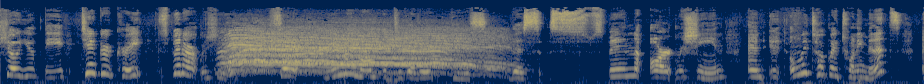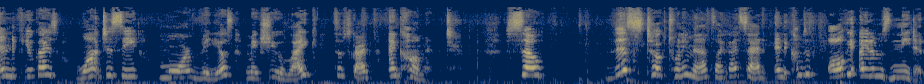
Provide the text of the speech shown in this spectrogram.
show you the Tinker Crate spin art machine. So me and my mom put together these, this spin art machine and it only took like 20 minutes. And if you guys want to see more videos, make sure you like, subscribe, and comment. So this took 20 minutes, like I said, and it comes with all the items needed.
